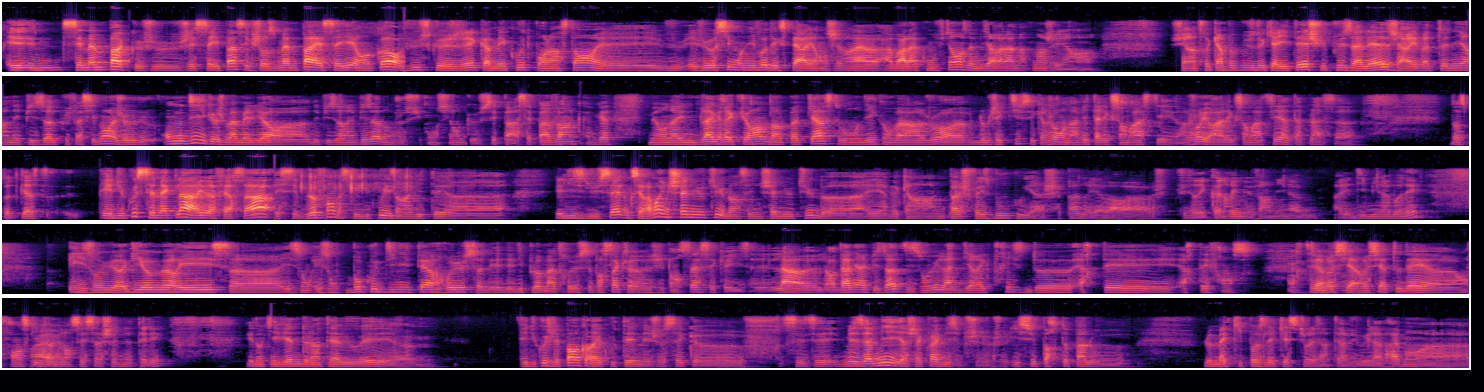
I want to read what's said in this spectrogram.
Et c'est même pas que je j'essaye pas, c'est que j'ose même pas essayer encore, vu ce que j'ai comme écoute pour l'instant et et vu aussi mon niveau d'expérience. J'aimerais avoir la confiance de me dire, voilà, maintenant j'ai un, j'ai un truc un peu plus de qualité, je suis plus à l'aise, j'arrive à tenir un épisode plus facilement. Et on me dit que je m'améliore euh, d'épisode en épisode, donc je suis conscient que c'est pas c'est pas vain comme quête. Mais on a une blague récurrente dans le podcast où on dit qu'on va un jour, euh, l'objectif c'est qu'un jour on invite Alexandre Astier. Un jour il y aura Alexandre Astier à ta place euh, dans ce podcast. Et du coup ces mecs-là arrivent à faire ça et c'est bluffant parce que du coup ils ont invité Élise Lucet. Donc c'est vraiment une chaîne YouTube, hein. c'est une chaîne YouTube euh, et avec un- une page Facebook où il y a, je sais pas, il doit y avoir, euh, je vais dire des conneries, mais 20 000, ab- allez, 10 000 abonnés. Et ils ont eu euh, Guillaume Meurice, euh, ils, ont, ils ont beaucoup de dignitaires russes, des, des diplomates russes. C'est pour ça que j'y pensais, c'est que ils- là, euh, leur dernier épisode, ils ont eu la directrice de RT, RT France. C'est Russia, ouais. Russia Today euh, en France qui Ouais, vient de lancer sa chaîne de télé. Et donc ils viennent de l'interviewer. Et, euh, et du coup, je l'ai pas encore écouté, mais je sais que mes amis, à chaque fois, ils me supportent pas le, le mec qui pose les questions, les interviews. Il a vraiment, euh,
